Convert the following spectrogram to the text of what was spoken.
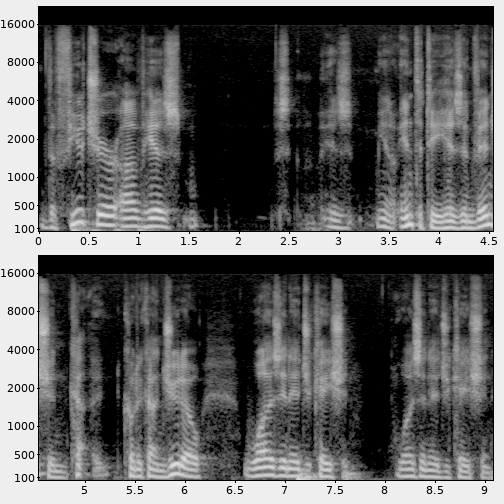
the future of his his you know entity, his invention, Kodokan Judo, was in education. Was in education,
